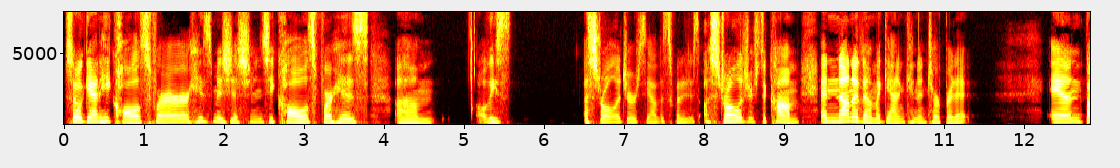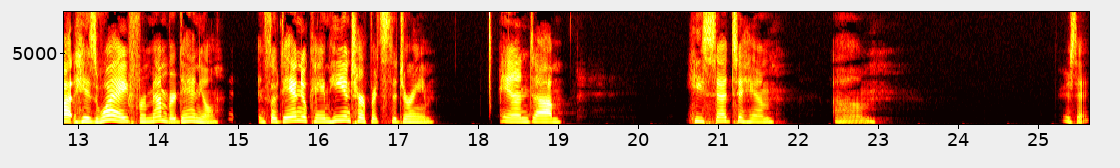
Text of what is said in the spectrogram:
so again, he calls for his magicians. He calls for his um, all these astrologers. Yeah, that's what it is. Astrologers to come, and none of them again can interpret it. And but his wife remember Daniel, and so Daniel came. He interprets the dream, and um, he said to him, um, "Is it,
